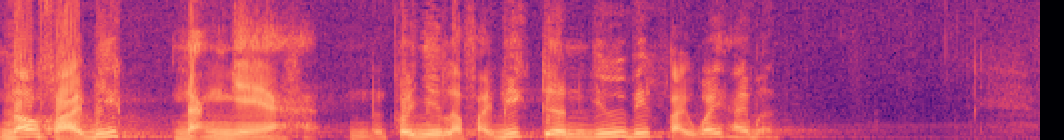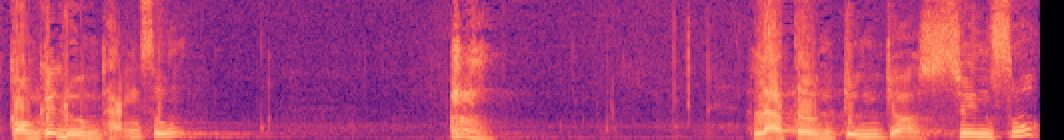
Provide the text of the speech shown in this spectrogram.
Nó phải biết nặng nhẹ, coi như là phải biết trên, dưới biết phải quấy hai bên. Còn cái đường thẳng xuống là tượng trưng cho xuyên suốt.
